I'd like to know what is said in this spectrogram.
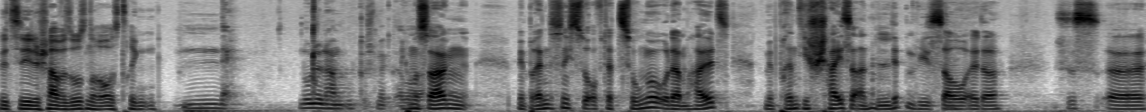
Willst du die scharfe Soße noch austrinken? Nee. Nudeln haben gut geschmeckt, aber ich muss sagen, mir brennt es nicht so auf der Zunge oder am Hals. Mir brennt die Scheiße an den Lippen wie Sau, Alter. Es ist, äh,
